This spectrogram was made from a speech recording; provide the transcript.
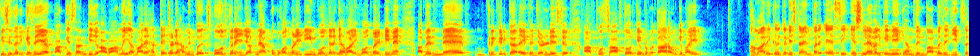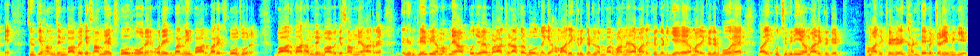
किसी तरीके से ये पाकिस्तान की जो आवाम है, ये हमारे हत्ते चढ़े, हम इनको एक्सपोज करें। जो अपने आप को बहुत बड़ी टीम बोलते हैं कि हमारी बहुत बड़ी टीम है। अबे मैं क्रिकेट का एक जर्नलिस्ट आपको साफ़ तौर के ऊपर बता रहा हूँ कि भाई हमारी क्रिकेट इस टाइम पर ऐसी, इस लेवल की नहीं है कि हम जिम्बाब्वे से जीत सकें, क्योंकि हम जिम्बाब्वे के सामने एक्सपोज हो रहे हैं। और एक बार नहीं बार बार एक्सपोज हो रहे हैं। बार बार हम जिम्बाब्वे के सामने हार रहे हैं। लेकिन फिर भी हम अपने आप को जो है बड़ा चढ़ाकर बोलते हैं कि हमारी क्रिकेट नंबर वन है, हमारी क्रिकेट ये है, हमारी क्रिकेट वो है। भाई, कुछ भी नहीं है हमारी क्रिकेट हमारी क्रिकेट घंटे पर चढ़ी हुई है।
